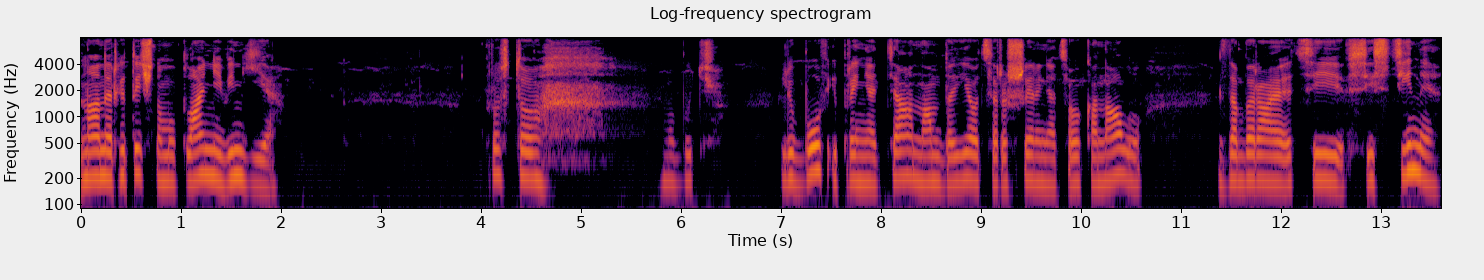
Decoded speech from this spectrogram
На енергетичному плані він є. Просто, мабуть, любов і прийняття нам дає оце розширення цього каналу, забирає ці всі стіни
